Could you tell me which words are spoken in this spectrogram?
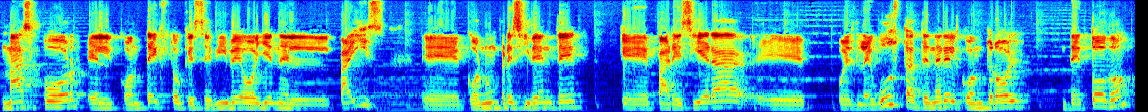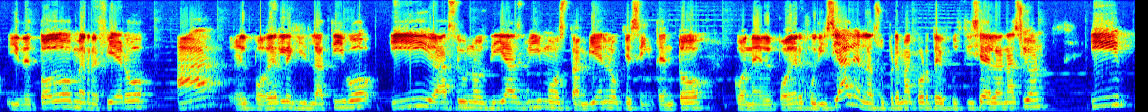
más por el contexto que se vive hoy en el país. Eh, con un presidente que pareciera, eh, pues le gusta tener el control de todo, y de todo me refiero a el poder legislativo, y hace unos días vimos también lo que se intentó con el Poder Judicial en la Suprema Corte de Justicia de la Nación, y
